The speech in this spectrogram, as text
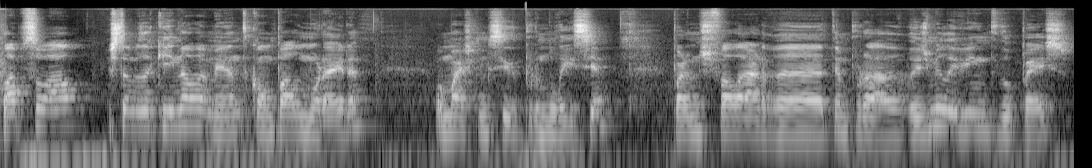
Olá pessoal, estamos aqui novamente com Paulo Moreira, o mais conhecido por Melícia, para nos falar da temporada 2020 do PES,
